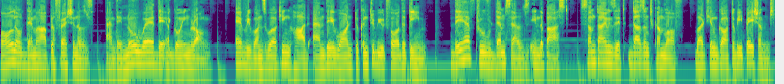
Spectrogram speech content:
All of them are professionals, and they know where they are going wrong. Everyone's working hard and they want to contribute for the team. They have proved themselves in the past. Sometimes it doesn't come off, but you've got to be patient.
